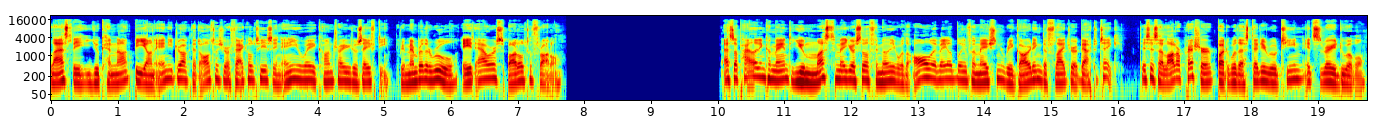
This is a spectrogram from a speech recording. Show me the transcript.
Lastly, you cannot be on any drug that alters your faculties in any way contrary to safety. Remember the rule 8 hours bottle to throttle. As a pilot in command, you must make yourself familiar with all available information regarding the flight you're about to take. This is a lot of pressure, but with a steady routine, it's very doable.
